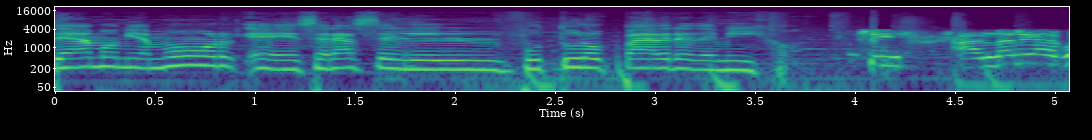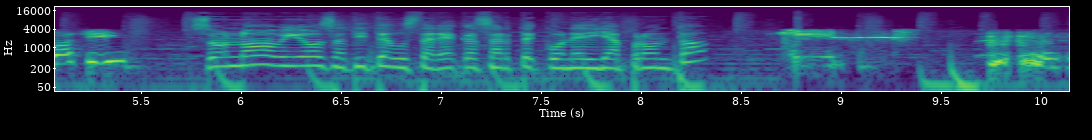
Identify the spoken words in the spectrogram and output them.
te amo mi amor, eh, serás el futuro padre de mi hijo. Sí, ándale, algo así. ¿Son novios? ¿A ti te gustaría casarte con él ya pronto? Sí.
